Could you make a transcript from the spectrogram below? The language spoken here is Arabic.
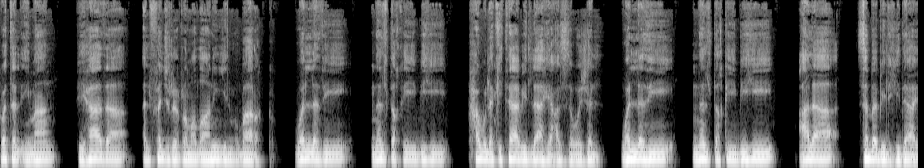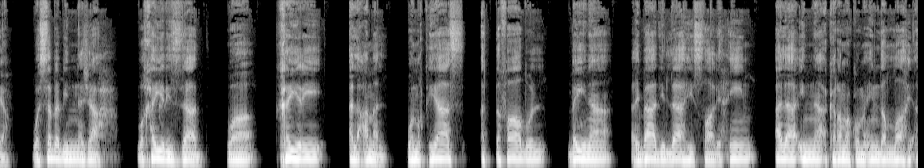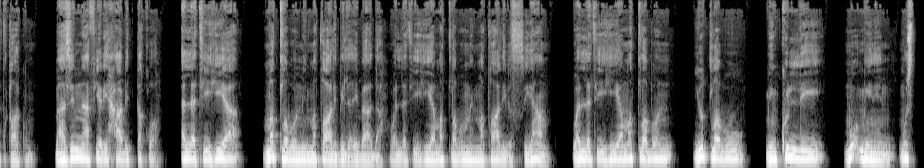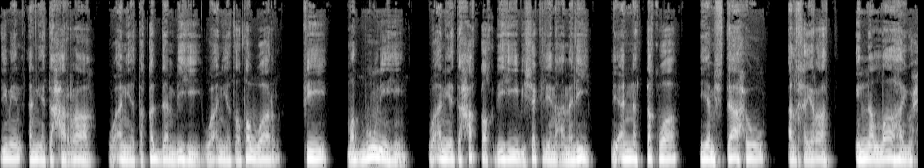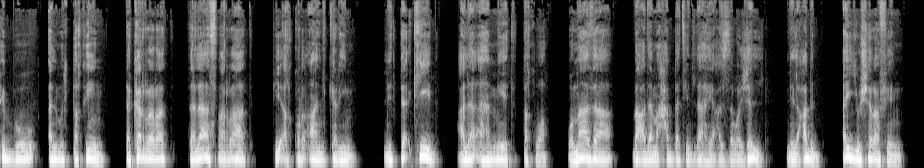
إخوة الإيمان في هذا الفجر الرمضاني المبارك والذي نلتقي به حول كتاب الله عز وجل والذي نلتقي به على سبب الهداية وسبب النجاح وخير الزاد وخير العمل ومقياس التفاضل بين عباد الله الصالحين. ألا إن أكرمكم عند الله أتقاكم. ما زلنا في رحاب التقوى. التي هي مطلب من مطالب العبادة والتي هي مطلب من مطالب الصيام والتي هي مطلب يطلب من كل مؤمن مسلم أن يتحراه وأن يتقدم به وأن يتطور في مضمونه وأن يتحقق به بشكل عملي لأن التقوى هي مفتاح الخيرات. إن الله يحب المتقين. تكررت ثلاث مرات في القرآن الكريم للتأكيد على أهمية التقوى. وماذا بعد محبة الله عز وجل للعبد؟ أي شرف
